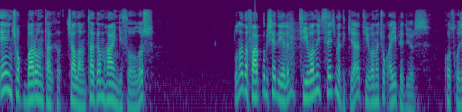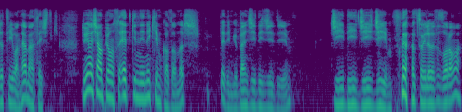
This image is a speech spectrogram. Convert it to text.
en çok baron tak- çalan takım hangisi olur? Buna da farklı bir şey diyelim. T1'ı hiç seçmedik ya. T1'a çok ayıp ediyoruz. Koskoca T1 hemen seçtik. Dünya Şampiyonası etkinliğini kim kazanır? Dediğim gibi ben GDG'ciyim. GDG'ciyim. Söylemesi zor ama.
